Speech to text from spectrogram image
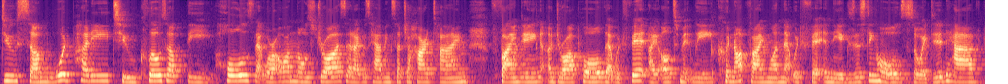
do some wood putty to close up the holes that were on those drawers that I was having such a hard time finding a draw pull that would fit. I ultimately could not find one that would fit in the existing holes, so I did have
